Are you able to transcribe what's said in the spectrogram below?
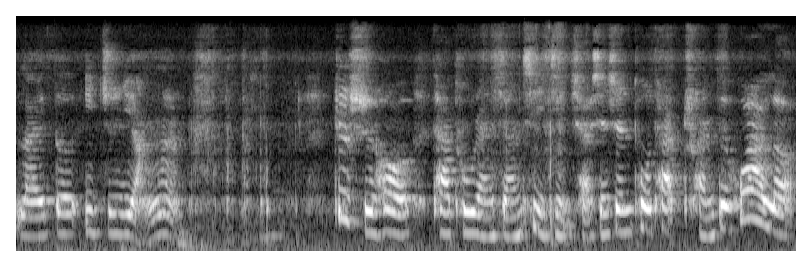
来的一只羊啊？”这时候，他突然想起警察先生托他传的话了。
